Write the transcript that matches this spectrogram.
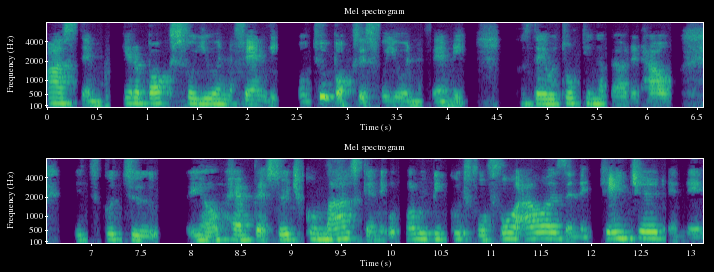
ask them get a box for you and the family or two boxes for you and the family because they were talking about it how it's good to you know have that surgical mask and it will probably be good for four hours and then change it and then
